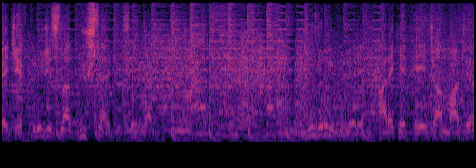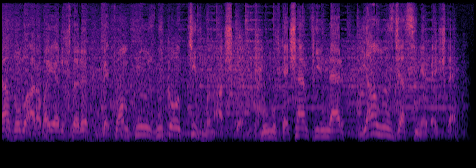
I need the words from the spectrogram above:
ve Jeff Bridges'la düşler bir serüven. Yıldırım Günleri, hareket, heyecan, macera dolu araba yarışları ve Tom Cruise, Nicole Kidman aşkı. Bu muhteşem filmler yalnızca Sine 5'te.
